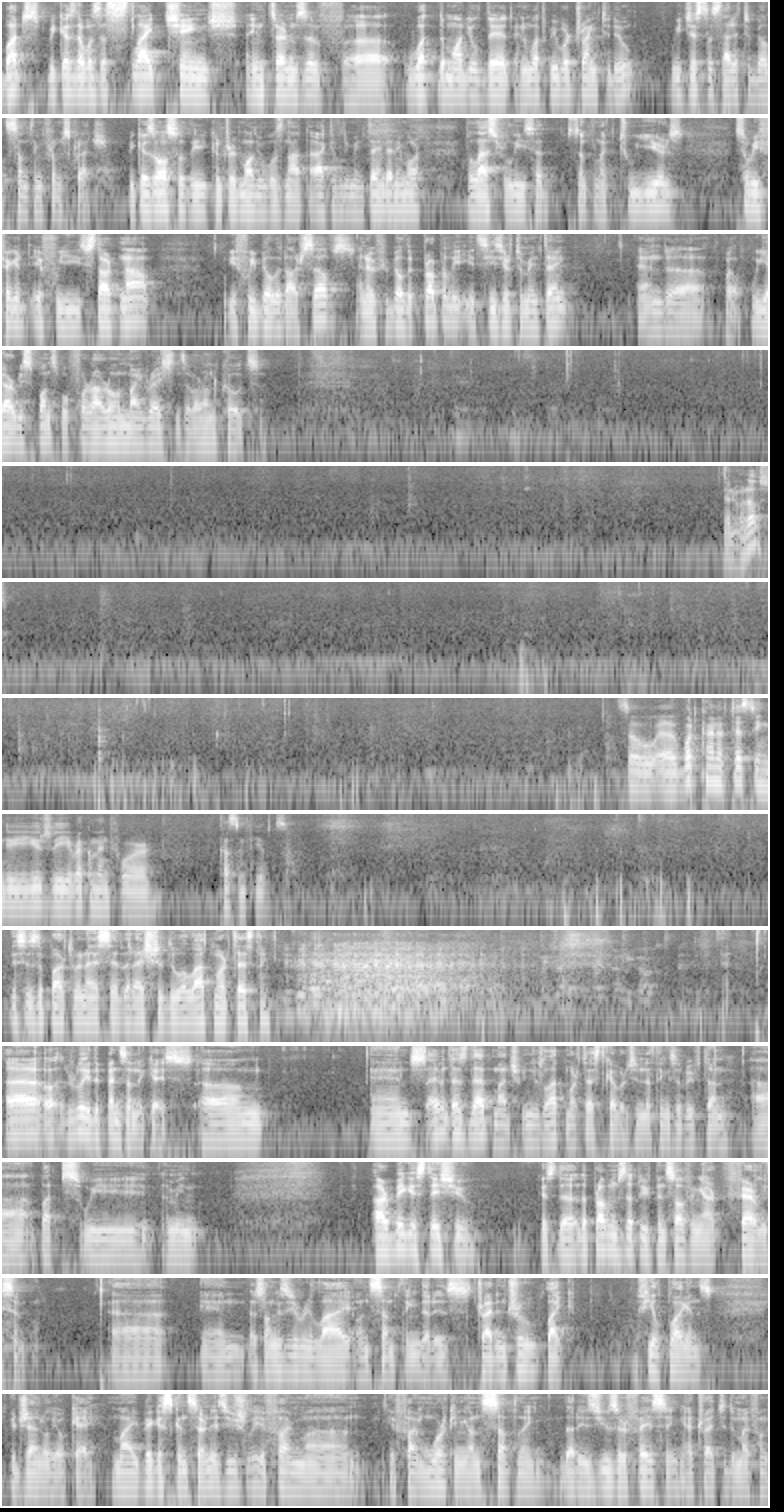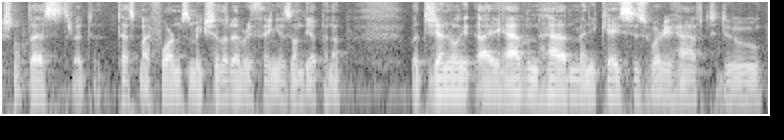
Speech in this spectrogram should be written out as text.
but because there was a slight change in terms of uh, what the module did and what we were trying to do, we just decided to build something from scratch. Because also the Contrib module was not actively maintained anymore. The last release had something like two years. So we figured if we start now, if we build it ourselves, and if we build it properly, it's easier to maintain. And, uh, well, we are responsible for our own migrations of our own codes. Anyone else? So, uh, what kind of testing do you usually recommend for custom fields? This is the part when I said that I should do a lot more testing. well, it really depends on the case. Um, and I haven't tested that much. We need a lot more test coverage in the things that we've done. Uh, but we, I mean, our biggest issue, because the, the problems that we've been solving are fairly simple. Uh, and as long as you rely on something that is tried and true, like field plugins, you're generally okay. My biggest concern is usually if I'm um, if I'm working on something that is user facing, I try to do my functional tests, try to test my forms, make sure that everything is on the up and up. But generally, I haven't had many cases where you have to do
